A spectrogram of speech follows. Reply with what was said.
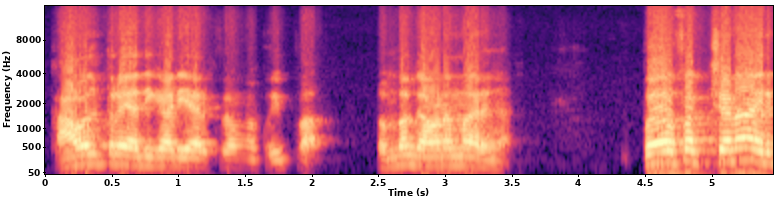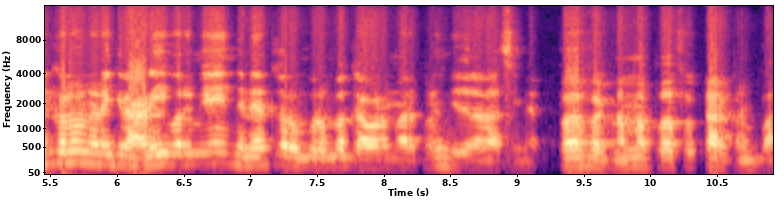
காவல்துறை அதிகாரியா இருக்கிறவங்க குறிப்பா ரொம்ப கவனமா இருங்க. பெர்ஃபெக்ஷனா இருக்கணும்னு நினைக்கிற அனைவருமே இந்த நேரத்துல ரொம்ப ரொம்ப கவனமா இருக்கணும். மிதன ராசினர் பெர்ஃபெக்ட் நம்ம பெர்ஃபெக்டா இருக்கணும்ப்பா.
